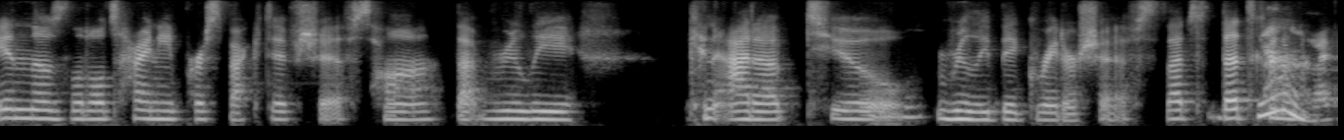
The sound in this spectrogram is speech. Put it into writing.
in those little tiny perspective shifts, huh? That really can add up to really big greater shifts. That's that's kind yeah. of what i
